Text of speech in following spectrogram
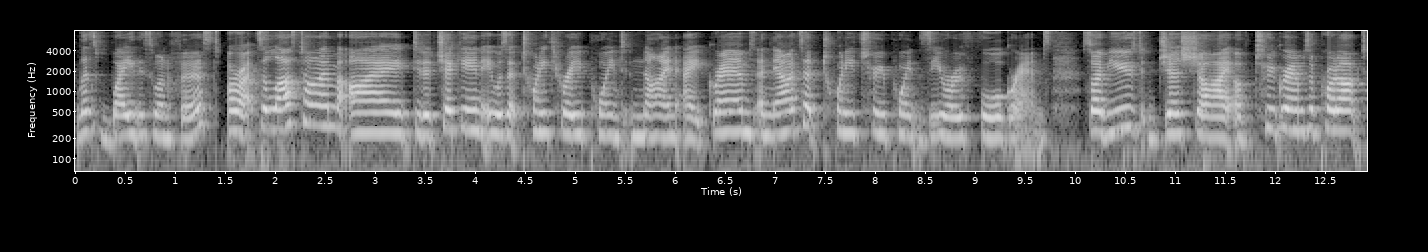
let's weigh this one first. All right, so last time I did a check-in, it was at 23.98 grams and now it's at 22.04 grams. So I've used just shy of two grams of product,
